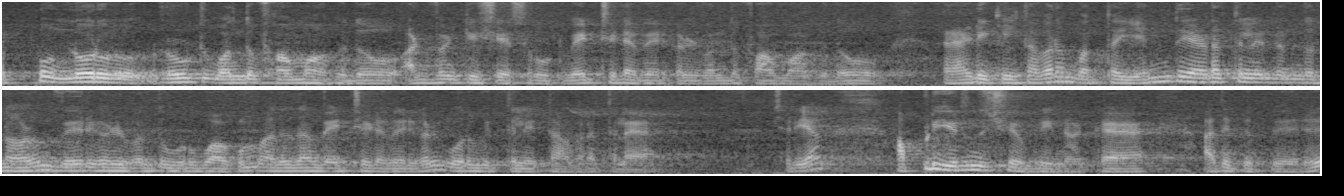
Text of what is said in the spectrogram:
எப்போ இன்னொரு ரூட் வந்து ஃபார்ம் ஆகுதோ அட்வென்டிஷியஸ் ரூட் வேற்றிட வேர்கள் வந்து ஃபார்ம் ஆகுதோ ரேடிக்கல் தவிர மற்ற எந்த இடத்துல இருந்தனாலும் வேர்கள் வந்து உருவாகும். அதுதான் வேற்றிட வேர்கள் ஒரு வித்தலை தாவரத்தில். சரியா? அப்படி இருந்துச்சு அப்படின்னாக்க அதுக்கு பேர்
